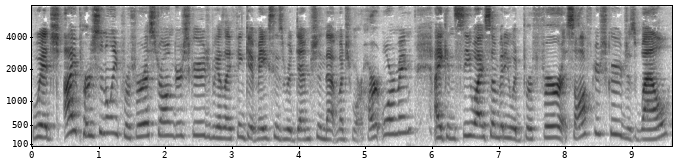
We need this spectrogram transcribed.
which I personally prefer a stronger Scrooge because I think it makes his redemption that much more heartwarming. I can see why somebody would prefer a softer Scrooge as well.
